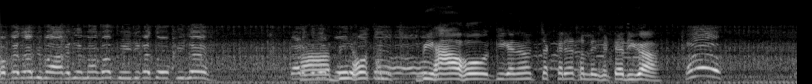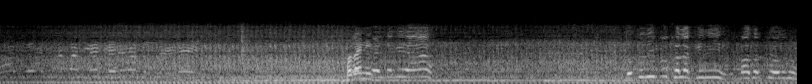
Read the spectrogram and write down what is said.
ਉਹ ਕਹਿੰਦਾ ਜਵਾਕ ਜੇ ਮੰਗੋ ਬੀਜ ਕੇ 2 ਕਿਲੇ। ਹਾਂ ਵੀ ਉਹ ਥੱਲੇ- ਵੀ ਹਾਂ ਉਹ ਕੀ ਕਹਿੰਦੇ ਚੱਕਰਿਆ ਥੱਲੇ ਛੱਟਿਆ ਦੀਗਾ। ਹਾਂ। ਪਤਾ ਨਹੀਂ ਪਿੰਡ ਗਿਆ। ਦੁੱਧ ਦੀ ਭੁੱਖ ਲੱਗੀ ਦੀ ਮਾਦਰ ਚੋਦ ਨੂੰ।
